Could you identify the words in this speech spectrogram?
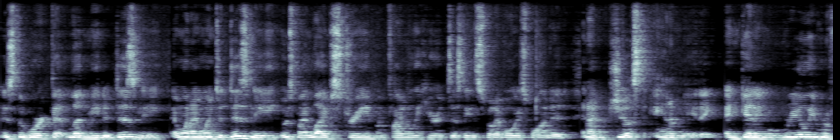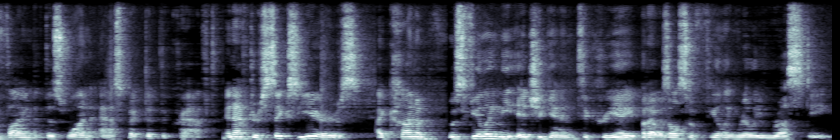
is the work that led me to Disney. And when I went to Disney, it was my live stream. I'm finally here at Disney. This is what I've always wanted. And I'm just animating and getting really refined at this one aspect of the craft. And after six years, I kind of was feeling the itch again to create, but I was also feeling really rusty.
